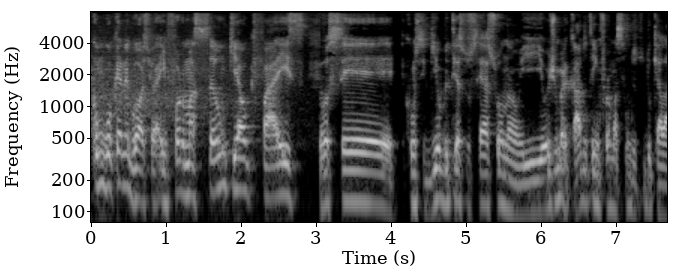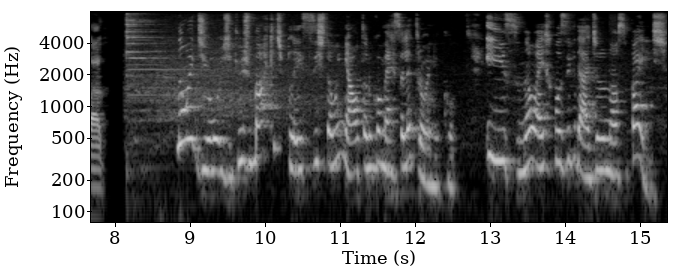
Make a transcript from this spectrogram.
Como qualquer negócio, a informação que é o que faz você conseguir obter sucesso ou não. E hoje o mercado tem informação de tudo que é lado. Não é de hoje que os marketplaces estão em alta no comércio eletrônico. E isso não é exclusividade no nosso país.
